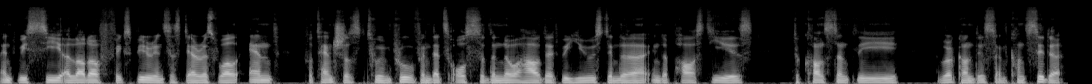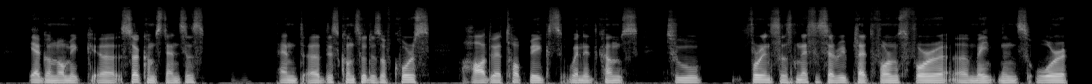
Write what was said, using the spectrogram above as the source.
And we see a lot of experiences there as well and potentials to improve. And that's also the know-how that we used in the in the past years to constantly work on this and consider ergonomic uh, circumstances. Mm-hmm. And uh, this considers, of course, hardware topics when it comes to for instance, necessary platforms for uh, maintenance, or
